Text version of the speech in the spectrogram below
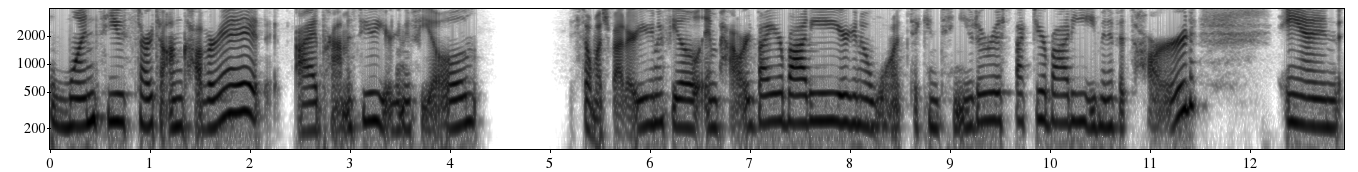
once you start to uncover it, I promise you, you're going to feel so much better. You're going to feel empowered by your body. You're going to want to continue to respect your body, even if it's hard. And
